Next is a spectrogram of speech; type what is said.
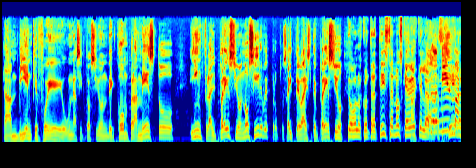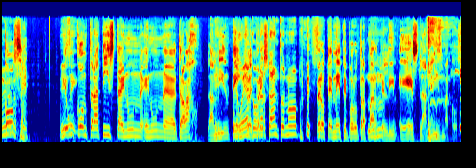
También que fue una situación de cómprame esto, infla el precio, no sirve, pero pues ahí te va este precio. Como los contratistas, ¿no? Es que a ver que la, La sí, misma misma- cosa. Que un contratista en un, en un eh, trabajo. La sí, mi- te voy infla a el cobrar precio, tanto, ¿no? Pues, pero te mete por otra parte Ujú. el din- Es la misma cosa.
